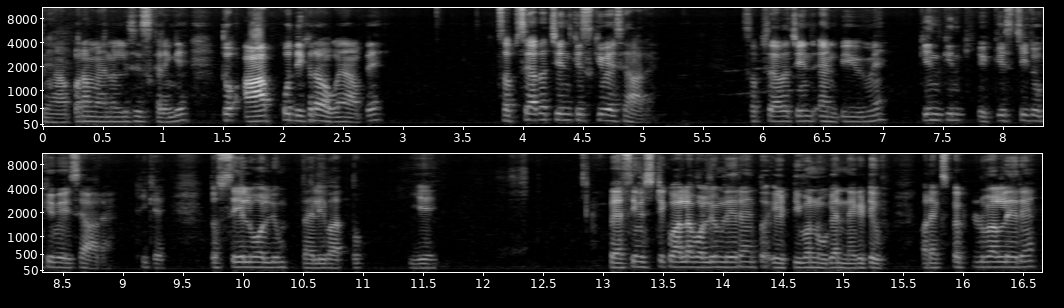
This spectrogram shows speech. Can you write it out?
तो यहाँ पर हम एनालिसिस करेंगे। तो आपको दिख रहा होगा यहाँ पे, सबसे ज़्यादा चेंज किसकी वजह से आ रहा है? सबसे ज़्यादा चेंज एनपीवी में किन किन, किस चीज़ों की वजह से आ रहा है, ठीक है? तो सेल वॉल्यूम पहली बात तो ये। पैसिमिस्टिक वाला वॉल्यूम ले रहे हैं तो 81 हो गया नेगेटिव और एक्सपेक्टेड वाला ले रहे हैं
